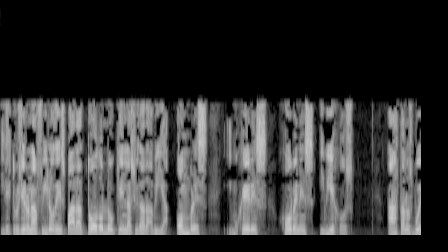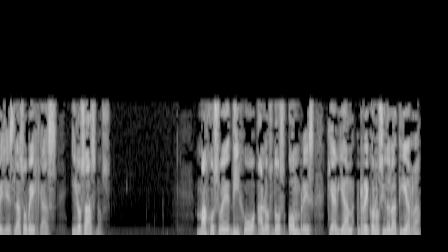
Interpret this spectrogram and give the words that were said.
Y destruyeron a filo de espada todo lo que en la ciudad había, hombres y mujeres, jóvenes y viejos, hasta los bueyes, las ovejas y los asnos. Mas Josué dijo a los dos hombres que habían reconocido la tierra,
